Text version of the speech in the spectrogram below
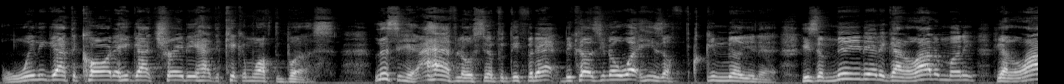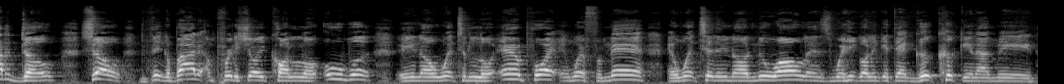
when he got the car that he got traded, had to kick him off the bus. Listen here, I have no sympathy for that because you know what? He's a fucking millionaire. He's a millionaire that got a lot of money. He got a lot of dough. So the thing about it, I'm pretty sure he called a little Uber, you know, went to the little airport and went from there and went to the, you know New Orleans where he gonna get that good cooking. I mean,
